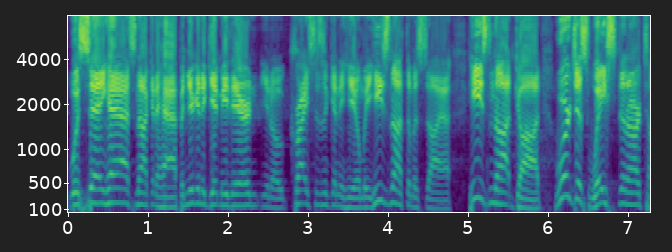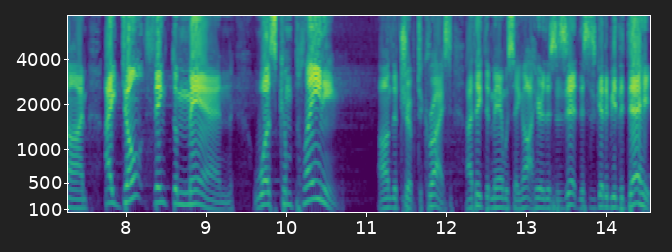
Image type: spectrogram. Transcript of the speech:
was saying, "Hey, it's not going to happen. You're going to get me there. You know, Christ isn't going to heal me. He's not the Messiah. He's not God. We're just wasting our time." I don't think the man was complaining on the trip to Christ. I think the man was saying, Oh, here, this is it. This is going to be the day.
